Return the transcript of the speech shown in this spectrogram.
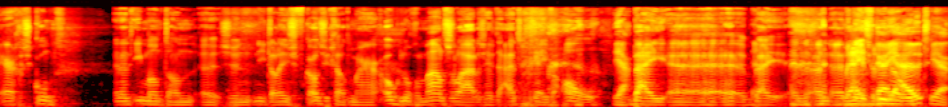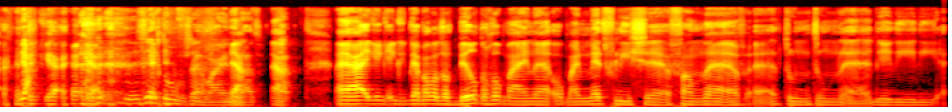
ergens komt en dat iemand dan eh, zijn, niet alleen zijn vakantiegeld, maar ook nog een maandsalaris heeft uitgegeven al Ja. bij, eh, eh, bij een, een, reisbureau. uit. Ja. Ja. ja, ja. Dat is echt onvoorstelbaar inderdaad. ja. Ja. Nou ja, ik, ik, ik heb altijd dat beeld nog op mijn, op mijn netvlies van toen, toen die, die, die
